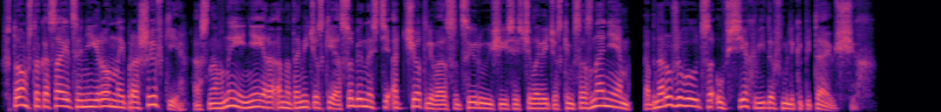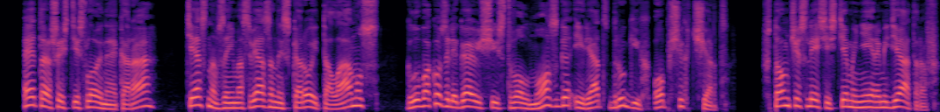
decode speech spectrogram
В том, что касается нейронной прошивки, основные нейроанатомические особенности, отчетливо ассоциирующиеся с человеческим сознанием, обнаруживаются у всех видов млекопитающих. Это шестислойная кора, тесно взаимосвязанный с корой таламус, глубоко залегающий ствол мозга и ряд других общих черт, в том числе системы нейромедиаторов,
